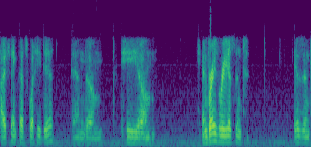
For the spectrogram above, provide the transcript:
I think that's what he did, and um, he um, and bravery isn't isn't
